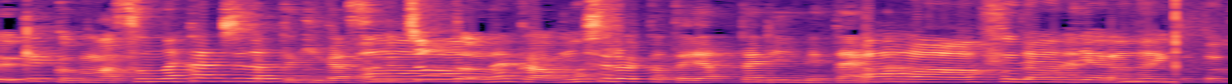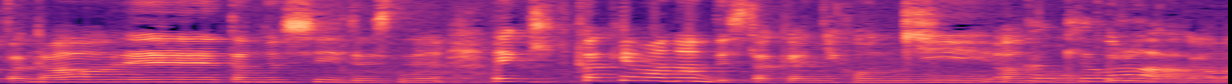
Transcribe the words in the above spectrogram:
YouTube 結構まあそんな感じだった気がする。ちょっとなんか面白いことやったりみたいな。ああ普段やらないこととか、えー楽しいですね。えきっかけは何でしたか日本にあの来るのが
